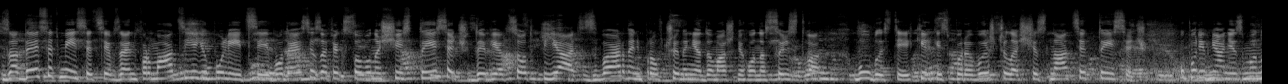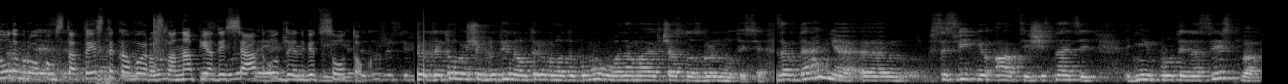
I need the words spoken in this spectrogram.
За 10 місяців, за інформацією поліції, в Одесі зафіксовано 6905 звернень про вчинення домашнього насильства. В області їх кількість перевищила 16 тисяч. У порівнянні з минулим роком статистика виросла на 51%. Для того, щоб людина отримала допомогу, вона має вчасно звернутися. Завдання ем, всесвітньої акції «16 днів проти насильства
